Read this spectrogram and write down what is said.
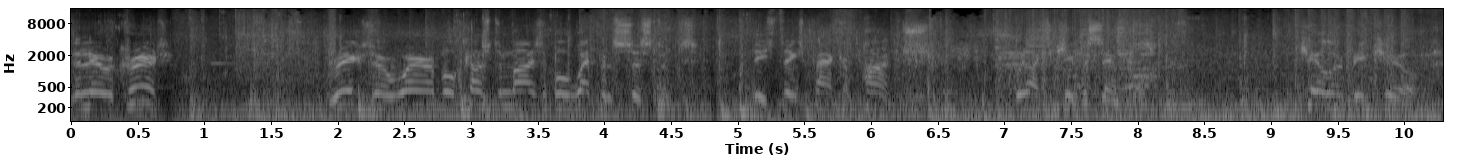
You the new recruit? Rigs are wearable, customizable weapon systems. These things pack a punch. We like to keep it simple. Kill or be killed.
